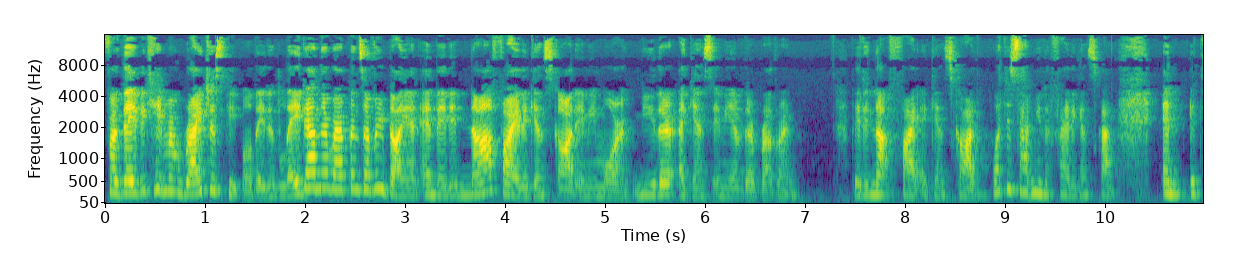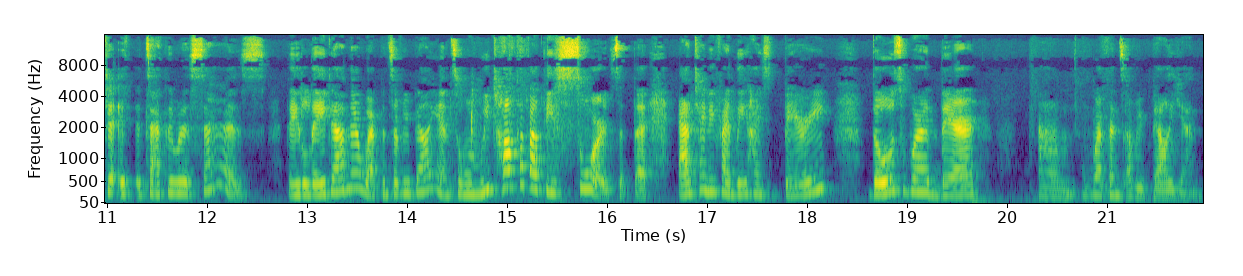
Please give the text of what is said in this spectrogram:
For they became a righteous people. They did lay down their weapons of rebellion, and they did not fight against God anymore, neither against any of their brethren. They did not fight against God. What does that mean to fight against God? And it's exactly what it says they lay down their weapons of rebellion. So when we talk about these swords that the anti-Nephite Lehi's buried, those were their um, weapons of rebellion.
